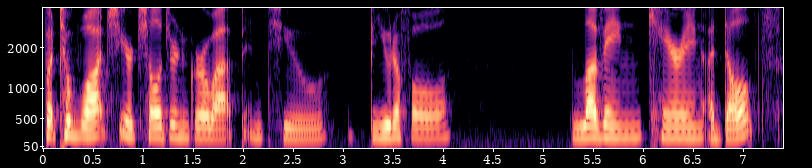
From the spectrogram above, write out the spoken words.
but to watch your children grow up into beautiful, loving, caring adults,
